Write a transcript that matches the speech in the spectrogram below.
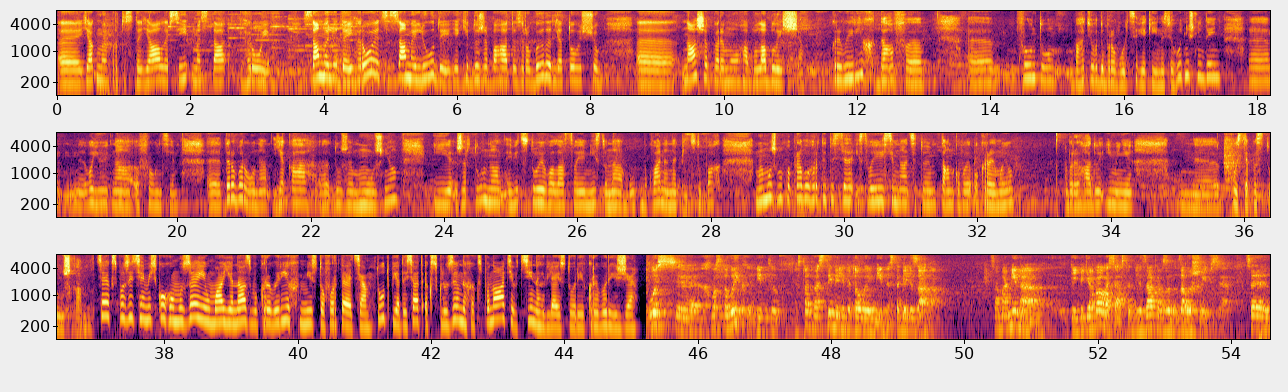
е, як ми протистояли всі міста героїв. Саме людей герої це саме люди, які дуже багато зробили для того, щоб наша перемога була ближча. Кривий Ріг дав фронту багатьох добровольців, які на сьогоднішній день е, воюють на фронті. Е, Тероборона, яка е, дуже мужньо і жертовно відстоювала своє місто на буквально на підступах. Ми можемо по праву гордитися і своєю 17-ю танковою окремою бригадою імені е, Костя Пестушка. Ця експозиція міського музею має назву Кривий Ріг місто фортеця. Тут 50 ексклюзивних експонатів, цінних для історії Криворіжжя. Ось е, хвостовик від 120-мм міни, стабілізатор. Сама міна е, підірвалася, а стабілізатор за- залишився. Це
